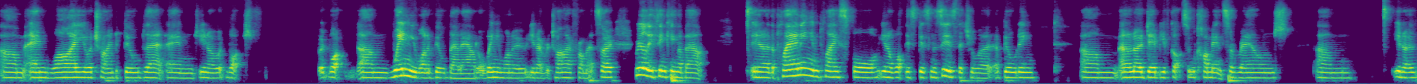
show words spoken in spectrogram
um, and why you are trying to build that, and, you know, at what at what um, when you want to build that out or when you want to you know retire from it so really thinking about you know the planning in place for you know what this business is that you are, building um, and i know deb you've got some comments around um, you know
